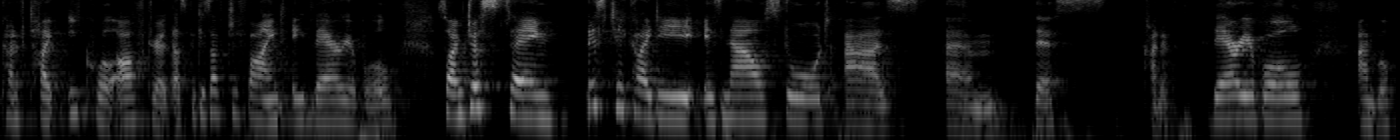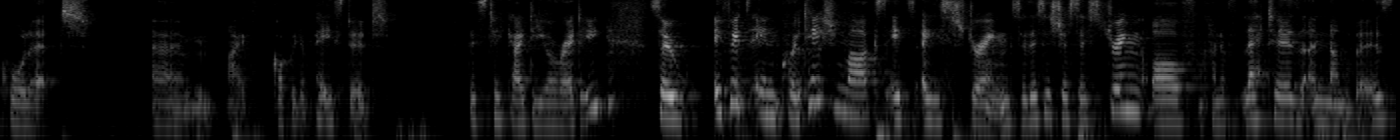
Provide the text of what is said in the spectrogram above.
kind of type equal after it, that's because I've defined a variable. So I'm just saying this TIC ID is now stored as um, this kind of variable, and we'll call it, um, I've copied and pasted this TIC ID already. So if it's in quotation marks, it's a string. So this is just a string of kind of letters and numbers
